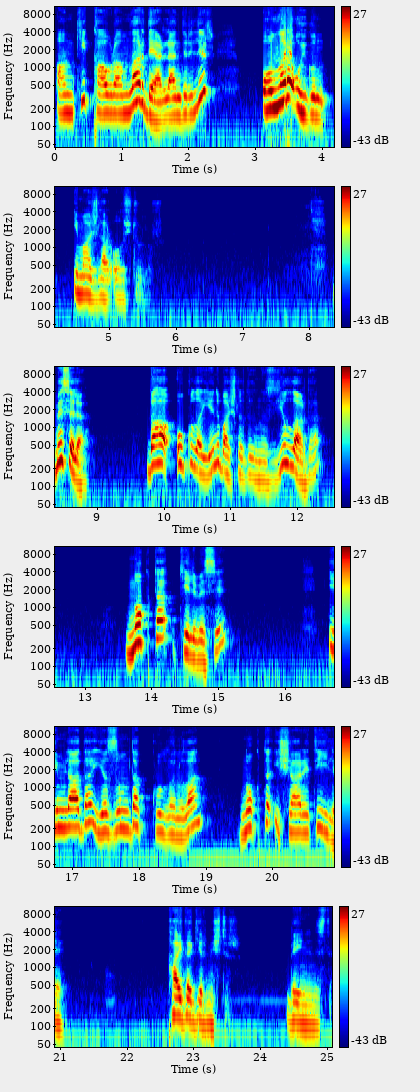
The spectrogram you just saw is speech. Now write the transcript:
anki kavramlar değerlendirilir, onlara uygun imajlar oluşturulur. Mesela daha okula yeni başladığınız yıllarda Nokta kelimesi imlada yazımda kullanılan nokta işaretiyle kayda girmiştir beyninizde.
